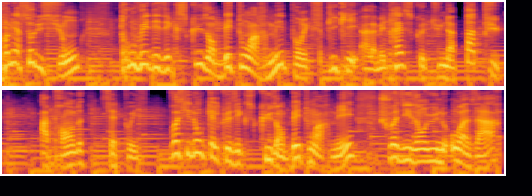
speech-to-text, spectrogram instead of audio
Première solution, trouver des excuses en béton armé pour expliquer à la maîtresse que tu n'as pas pu apprendre cette poésie. Voici donc quelques excuses en béton armé, choisis-en une au hasard,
